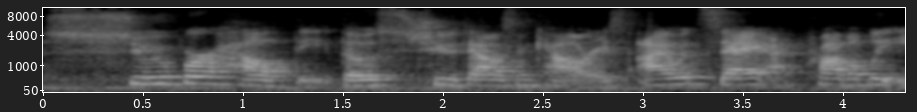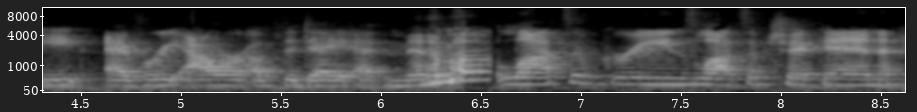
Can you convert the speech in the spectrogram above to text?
super healthy, those 2,000 calories. I would say I probably eat every hour of the day at minimum. lots of greens, lots of chicken,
